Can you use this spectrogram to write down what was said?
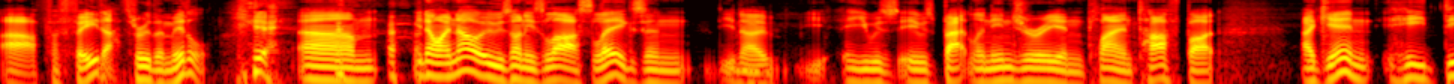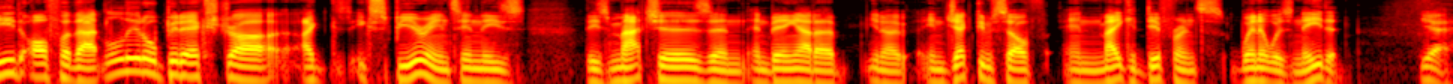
uh, Fifita through the middle. Yeah. Um, you know, I know he was on his last legs, and you know he was he was battling injury and playing tough, but again, he did offer that little bit extra uh, experience in these these matches and and being able to you know inject himself and make a difference when it was needed. Yeah.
